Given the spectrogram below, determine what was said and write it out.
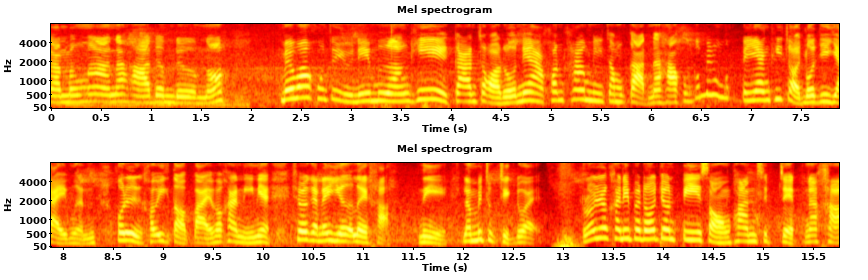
งานมาก ๆนะคะ เดิมๆเนาะไม่ว่าคุณจะอยู่ในเมืองที่การจอดรถเนี่ยค่อนข้างมีจำกัดนะคะ คุณก็ไม่ต้อง ไปแย่งที่จอดรถใหญ่ๆเหมือนคนอื่นเขาอีกต่อไป เพราะคันนี้เนี่ยช่วยกันได้เยอะเลยค่ะ นี่ แล้วไม่จุกจิกด้วย รถยนต์คันนี้เป็นรถยนต์ปี 2017 นะคะ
